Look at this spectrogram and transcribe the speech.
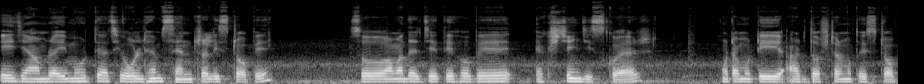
এই যে আমরা এই মুহূর্তে আছি ওল্ডহ্যাম সেন্ট্রাল স্টপে সো আমাদের যেতে হবে এক্সচেঞ্জ স্কোয়ার মোটামুটি আট, দশটার মতো স্টপ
